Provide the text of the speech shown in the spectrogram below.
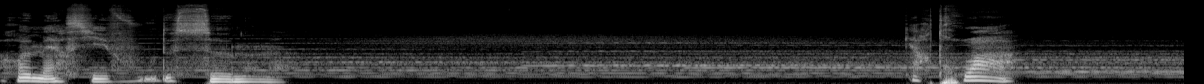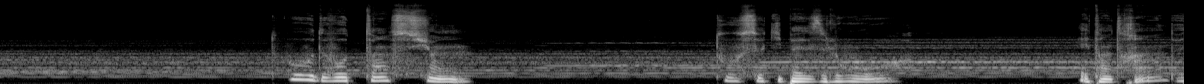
remerciez-vous de ce moment. Car trois toutes vos tensions, tout ce qui pèse lourd est en train de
